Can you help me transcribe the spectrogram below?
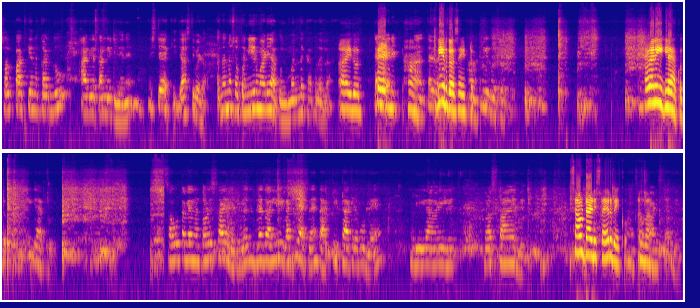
ಸ್ವಲ್ಪ ಅಕ್ಕಿಯನ್ನು ಕಡ್ದು ಆಗ್ಲೇ ತಂದಿಟ್ಟಿದ್ದೇನೆ. ಇಷ್ಟೇ ಅಕ್ಕಿ ಜಾಸ್ತಿ ಬೇಡ. ಅದನ್ನು ಸ್ವಲ್ಪ ನೀರು ಮಾಡಿ ಹಾಕೋದು ಮಂದಕ್ಕೆ ಹಾಕುದಲ್ಲ. ಇದು ನೀರು ದೋಸೆ ಇಟ್ಟು. ನೀರು ದೋಸೆ. ಅದನ್ನ ಈಗಲೇ ಹಾಕುದು. ಹೀಗೆ ಹಾಕೋದು. ಸೌಟಲ್ಲಿ ನಾನು ತೊಳಿಸ್ತಾ ಇರಬೇಕು. ಇಲ್ಲದಿದ್ರೆ ಅದು ಅಲ್ಲಿ ಗಟ್ಟಿ ಆಗ್ತದೆ ಅಂತ ಅಕ್ಕಿ ಹಿಟ್ಟು ಹಾಕಿದ ಕೂಡಲೇ. ನೋಡಿ ಈಗ ಆಮೇಲೆ ಇಲ್ಲಿ ತೊಳಸ್ತಾ ಇರಬೇಕು. ಸೌಟ್ ಆಡಿಸ್ತಾ ಇರಬೇಕು ಅಲ್ವಾ? ಮಾಡಿಸ್ತಾ ಇರಬೇಕು.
